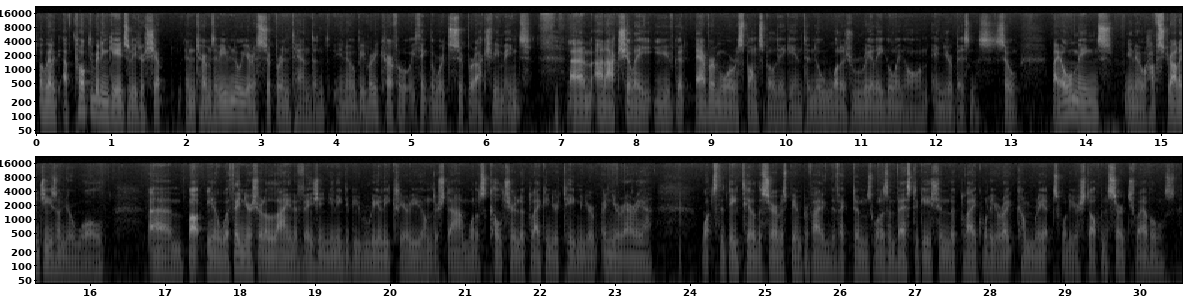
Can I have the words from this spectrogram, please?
well, I've talked about engaged leadership in terms of even though you're a superintendent, you know, be very careful what you think the word super actually means. Um, and actually, you've got ever more responsibility again to know what is really going on in your business. So, by all means, you know, have strategies on your wall. Um, but you know, within your sort of line of vision, you need to be really clear. You understand what does culture look like in your team, in your in your area. What's the detail of the service being provided to victims? What does investigation look like? What are your outcome rates? What are your stop and search levels?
